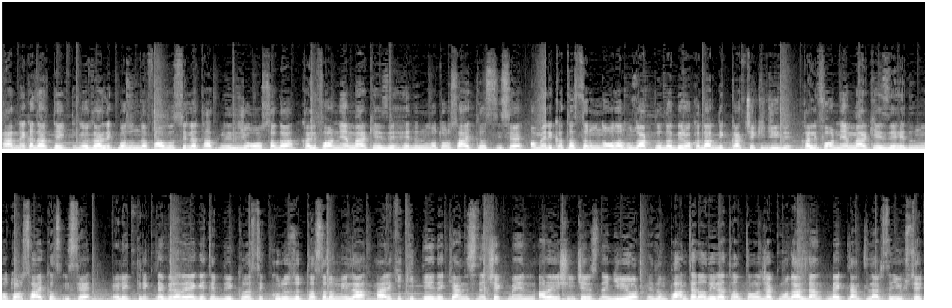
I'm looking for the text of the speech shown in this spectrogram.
her ne kadar teknik özellik bazında fazlasıyla tatmin edici olsa da Kaliforniya merkezli Hedin Motorcycles ise Amerika tasarımına olan uzaklığı da bir o kadar dikkat çekiciydi. Kaliforniya merkezli Hedin Motorcycles ise elektrikle bir araya getirdiği klasik cruiser tasarımıyla her iki kitleyi de kendisine çekmenin arayışı içerisine giriyor. Hedin Panther adıyla tanıtılacak modelden beklentiler ise yüksek.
